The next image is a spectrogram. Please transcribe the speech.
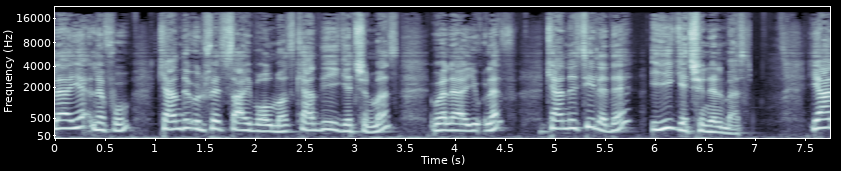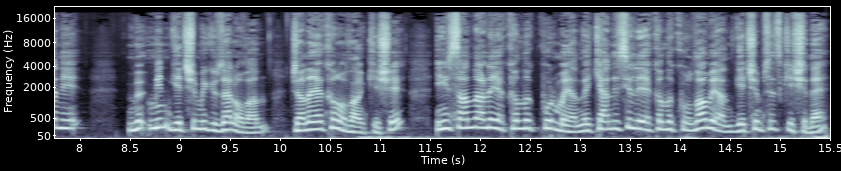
la ye'lefu kendi ülfet sahibi olmaz kendi iyi geçinmez ve la yu'lef kendisiyle de iyi geçinilmez. Yani mümin geçimi güzel olan, cana yakın olan kişi, insanlarla yakınlık kurmayan ve kendisiyle yakınlık kurulamayan geçimsiz kişi de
